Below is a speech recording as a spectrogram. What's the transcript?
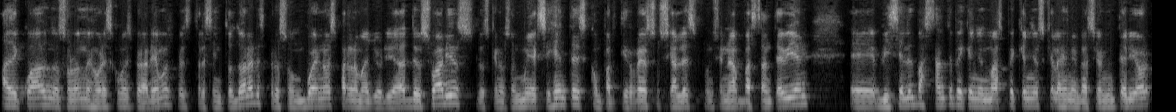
adecuados. No son los mejores como esperaríamos, pues 300 dólares, pero son buenos para la mayoría de usuarios. Los que no son muy exigentes, compartir redes sociales funciona bastante bien. Eh, biseles bastante pequeños, más pequeños que la generación anterior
